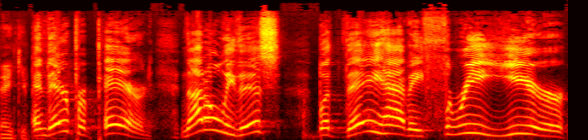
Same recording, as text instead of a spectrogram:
Thank you. And they're prepared. Not only this, but they have a three-year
